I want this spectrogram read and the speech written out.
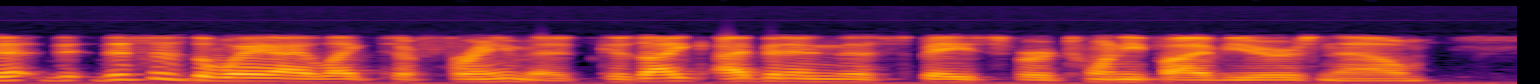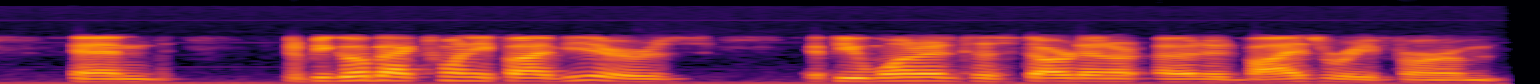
th- th- this is the way I like to frame it because I've been in this space for 25 years now, and if you go back 25 years, if you wanted to start an, an advisory firm,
